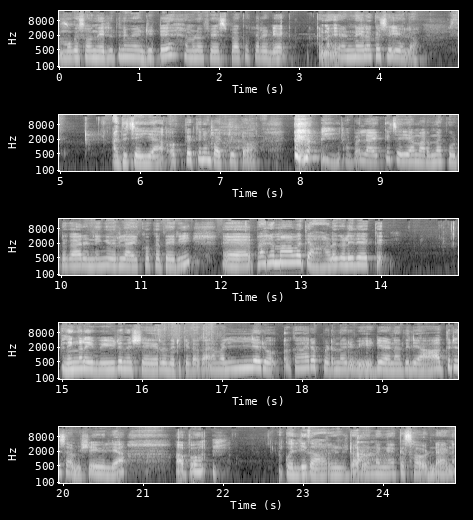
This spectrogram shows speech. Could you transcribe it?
മുഖസൗന്ദര്യത്തിന് വേണ്ടിയിട്ട് നമ്മൾ ഫേസ് പാക്കൊക്കെ റെഡിയാക്കണം എണ്ണയിലൊക്കെ ചെയ്യുമല്ലോ അത് ചെയ്യുക ഒക്കത്തിനും പറ്റും കേട്ടോ അപ്പോൾ ലൈക്ക് ചെയ്യാൻ മറന്ന കൂട്ടുകാരുണ്ടെങ്കിൽ ഒരു ലൈക്കൊക്കെ തരി. പരമാവധി ആളുകളിലേക്ക് നിങ്ങൾ ഈ വീഡിയോ ഒന്ന് ഷെയർ ചെയ്തെടുക്കട്ടോ കാരണം വലിയൊരു ഉപകാരപ്പെടുന്ന ഒരു വീഡിയോ ആണ്. അതിൽ യാതൊരു സംശയവുമില്ല അപ്പം കൊല്ലി കാറുണ്ട് കേട്ടോ. അതുകൊണ്ട് അങ്ങനെയൊക്കെ സൗണ്ടാണ്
